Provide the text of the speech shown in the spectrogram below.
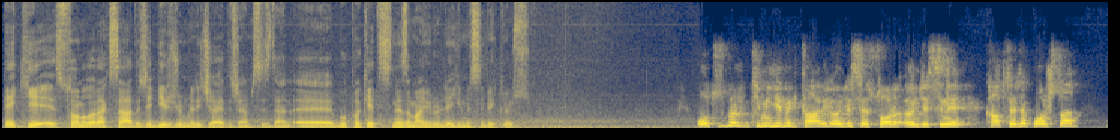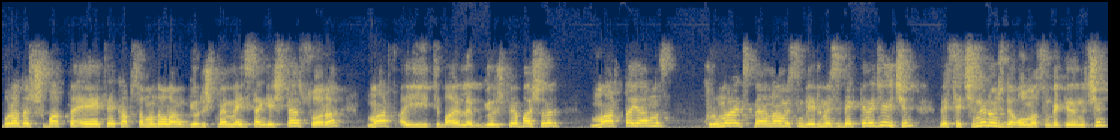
Peki e, son olarak sadece bir cümle rica edeceğim sizden. E, bu paket ne zaman yürürlüğe girmesini bekliyoruz? 31 2022 tarihi öncesi sonra öncesini kapsayacak borçlar. Burada Şubat'ta EYT kapsamında olan görüşme meclisten geçtikten sonra Mart ayı itibariyle bu görüşmeye başlanır. Mart'ta yalnız kurumlar eks beyannamesinin verilmesi bekleneceği için ve seçimden önce de olmasını beklediğim için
